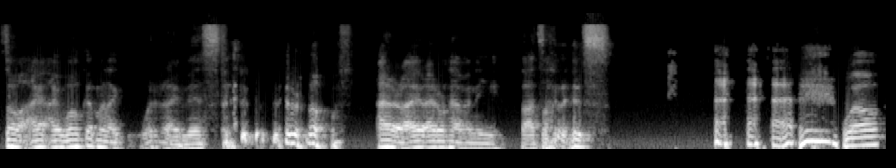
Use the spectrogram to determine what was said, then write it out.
So I, I woke up and like, what did I miss? I don't know. I don't know. I, I don't have any thoughts on this. well,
